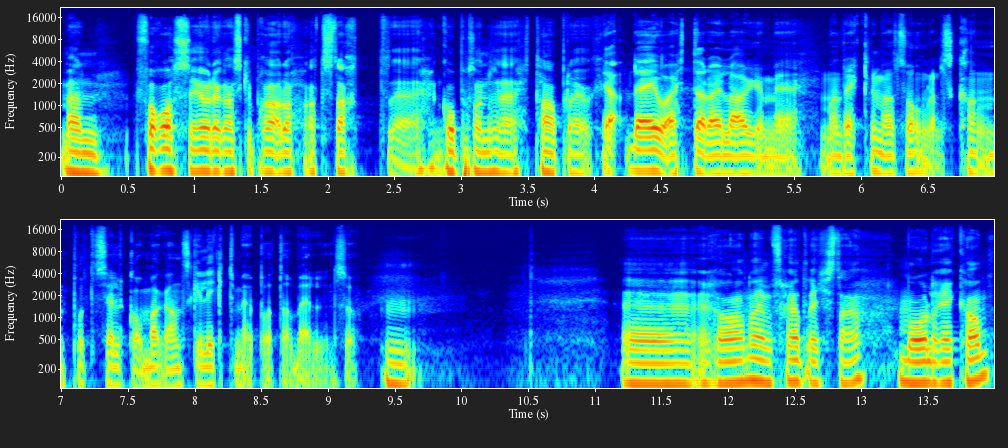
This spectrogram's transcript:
men for oss er jo det ganske bra da, at Start eh, går på sånne tap, de òg. Ja, det er jo et av de lagene med Man regner med at Sogndal kan potensielt komme ganske likt med på tabellen, så Mm. Eh, Ranheim-Fredrikstad, målrik kamp.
